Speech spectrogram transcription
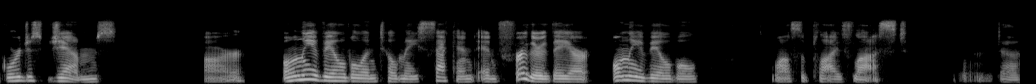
gorgeous gems are only available until May 2nd, and further, they are only available while supplies last. And uh,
